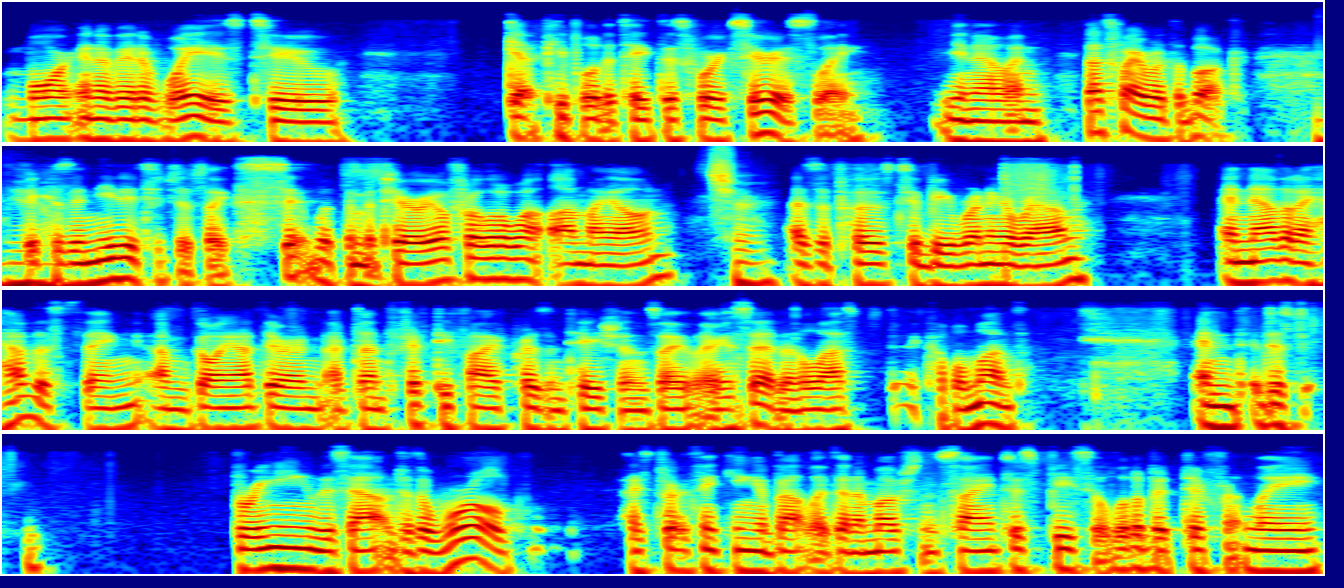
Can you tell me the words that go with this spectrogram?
more innovative ways to get people to take this work seriously. You know, and that's why I wrote the book. Because I needed to just like sit with the material for a little while on my own sure. as opposed to be running around. And now that I have this thing, I'm going out there and I've done 55 presentations, like, like I said, in the last couple months. And just bringing this out into the world, I start thinking about like that emotion scientist piece a little bit differently.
